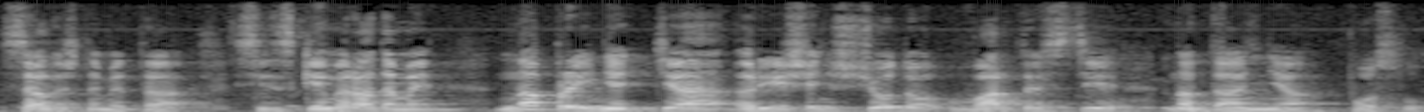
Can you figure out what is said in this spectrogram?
селищними та сільськими радами, на прийняття рішень щодо вартості надання послуг.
